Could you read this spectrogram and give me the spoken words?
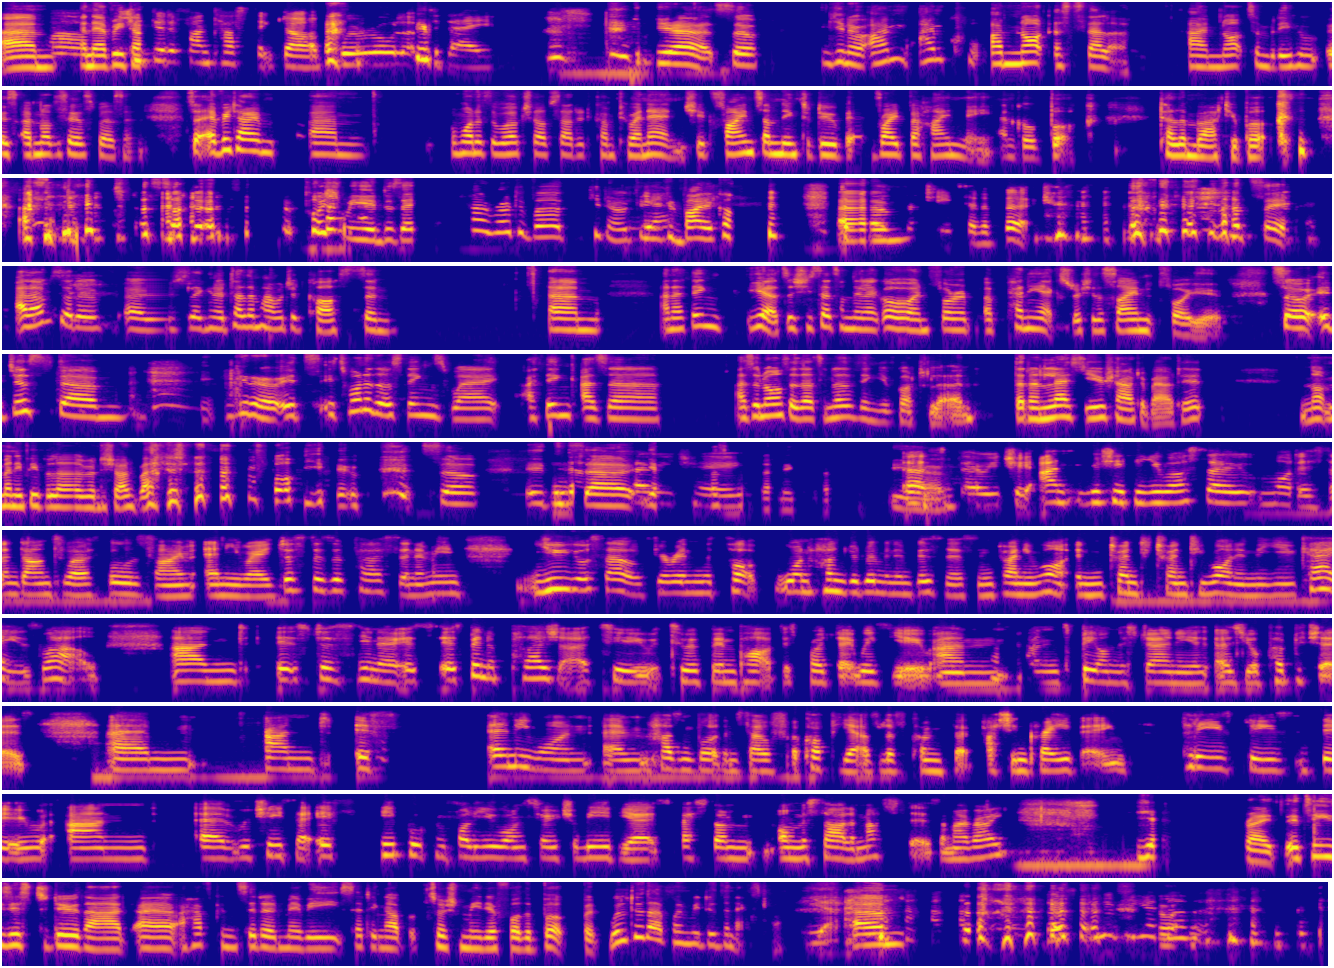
Um, oh, and every she time did a fantastic job. We are all up to date. Yeah so you know i'm i'm i'm not a seller. I'm not somebody who is i'm not a salesperson. So every time um, one of the workshops started to come to an end, she'd find something to do right behind me and go, book, tell them about your book. and just sort of push me into saying, I wrote a book, you know, yeah. you can buy a copy. um, to the book. that's it. And I'm sort of uh, just like, you know, tell them how much it costs. And um, and I think, yeah, so she said something like, oh, and for a, penny extra, she'll sign it for you. So it just, um, you know, it's it's one of those things where I think as a as an author, that's another thing you've got to learn that unless you shout about it, not many people are going to shout about it for you. So it's uh, yeah, yeah. That's very true. And Rachita, you are so modest and down to earth all the time anyway, just as a person. I mean, you yourself, you're in the top 100 women in business in 21 in 2021 in the UK as well. And it's just, you know, it's it's been a pleasure to to have been part of this project with you um, and be on this journey as your publishers. Um, and if anyone um, hasn't bought themselves a copy yet of Love, Comfort, Passion, Craving, please, please do. And uh, Rachita, if people can follow you on social media, it's best on on Masala Masters. Am I right? Yeah. Right, it's easiest to do that. Uh, I have considered maybe setting up social media for the book, but we'll do that when we do the next one. Yeah, um, going to be another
